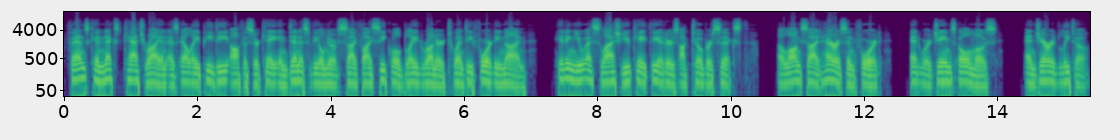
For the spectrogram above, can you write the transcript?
Fans can next catch Ryan as LAPD Officer K in Denis Villeneuve's sci-fi sequel Blade Runner 2049, hitting US-UK theaters October 6, alongside Harrison Ford, Edward James Olmos, and Jared Leto.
